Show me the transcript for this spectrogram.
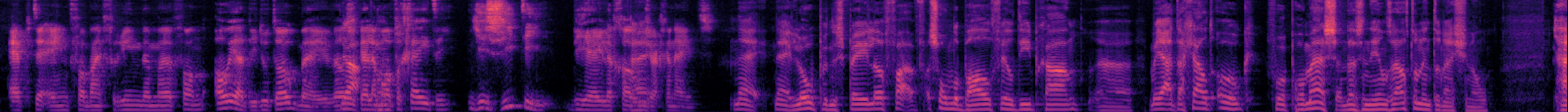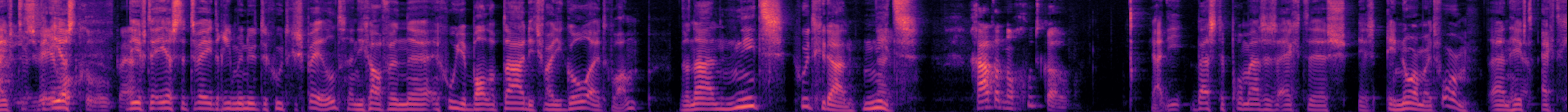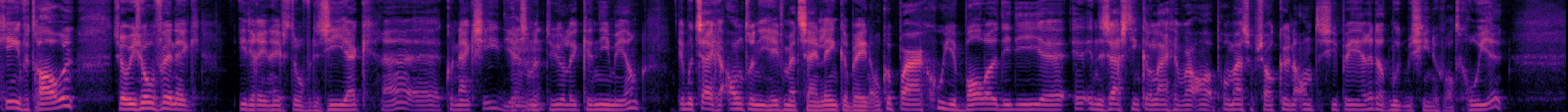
appte een van mijn vrienden me van... Oh ja, die doet ook mee. Wel Ja, ik helemaal vergeten. Je ziet die, die hele gozer Nee. geen eens. Nee, nee lopende speler, zonder bal, veel diep gaan. Uh, maar ja, dat geldt ook voor Promes. En dat is een Nederlands elftal international. Die, heeft, de eerste, die heeft de eerste twee, drie minuten goed gespeeld. En die gaf een, uh, een goede bal op Tadic waar die goal uitkwam. Daarna niets goed gedaan. Niets. Gaat dat nog goed komen? Ja, die beste promes is echt uh, is enorm uit vorm. En heeft echt geen vertrouwen. Sowieso vind ik, iedereen heeft het over de Ziyech-connectie. die is er mhm. natuurlijk niet meer. Ik moet zeggen, Anthony heeft met zijn linkerbeen ook een paar goede ballen die hij uh, in de 16 kan leggen waar Promes op zou kunnen anticiperen. Dat moet misschien nog wat groeien.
